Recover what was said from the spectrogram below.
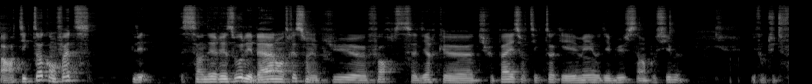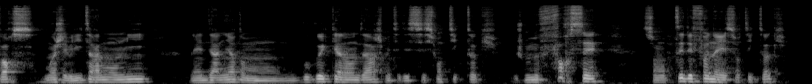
Alors, TikTok, en fait, c'est un des réseaux, les barrières d'entrée sont les plus euh, fortes. C'est-à-dire que tu peux pas aller sur TikTok et aimer au début, c'est impossible. Il faut que tu te forces. Moi, j'avais littéralement mis L'année dernière, dans mon Google Calendar, je mettais des sessions TikTok. Je me forçais sur mon téléphone à aller sur TikTok.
